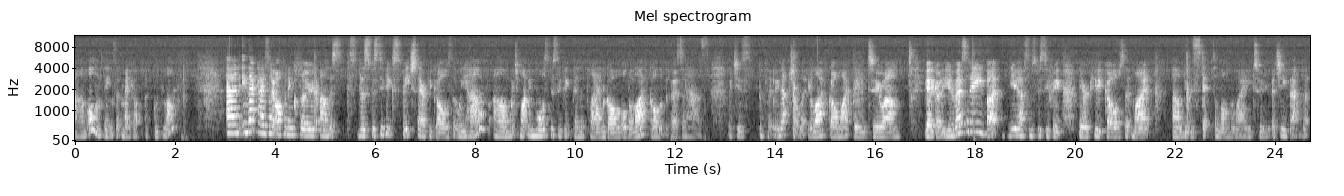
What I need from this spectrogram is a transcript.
um, all the things that make up a good life. And in that case, I often include um, the, the, specific speech therapy goals that we have, um, which might be more specific than the plan goal or the life goal that the person has, which is completely natural that your life goal might be to um, be able to go to university, but you have some specific therapeutic goals that might um, be the steps along the way to achieve that, that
